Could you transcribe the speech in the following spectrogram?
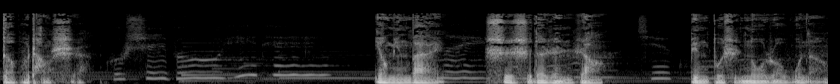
得不偿失。要明白，适时的忍让，并不是懦弱无能，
